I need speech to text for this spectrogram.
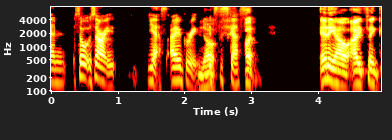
And so sorry yes i agree. No, it's disgusting. But anyhow, I think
